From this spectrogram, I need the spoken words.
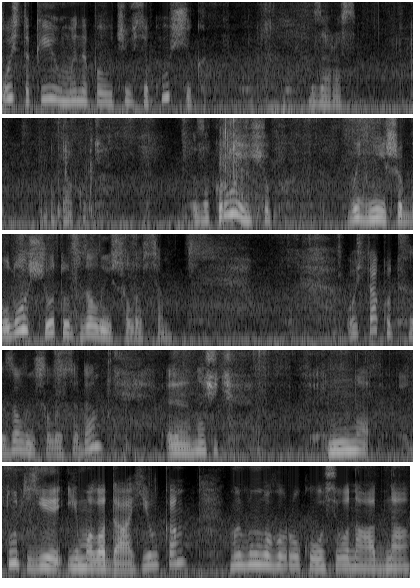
Ось такий у мене получився кущик. Зараз отак от закрою, щоб видніше було, що тут залишилося. Ось так от залишилося, да? Е, значить, на, тут є і молода гілка минулого року, ось вона одна,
